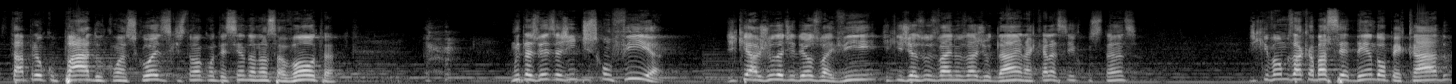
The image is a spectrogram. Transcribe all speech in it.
está preocupado com as coisas que estão acontecendo à nossa volta, muitas vezes a gente desconfia de que a ajuda de Deus vai vir, de que Jesus vai nos ajudar naquela circunstância, de que vamos acabar cedendo ao pecado.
